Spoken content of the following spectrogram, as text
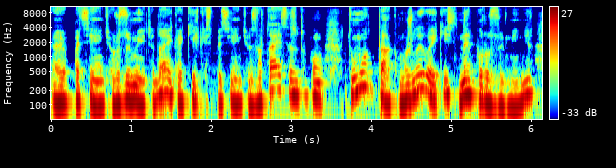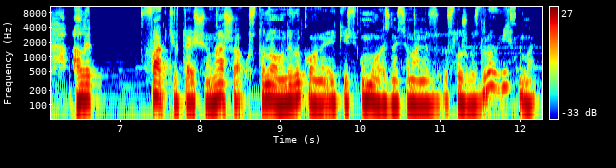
е, пацієнтів. Розумієте, да, яка кількість пацієнтів звертається за допомогою. Тому так, можливо, якісь непорозуміння, але фактів те, що наша установа не виконує якісь умови з Національної служби здоров'я, їх немає.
